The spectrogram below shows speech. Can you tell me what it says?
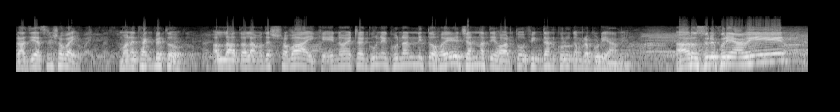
রাজি আছেন সবাই? মনে থাকবে তো? আল্লাহ তাআলা আমাদের সবাইকে এই নয়টা গুণে গুণান্বিত হয়ে জান্নাতি হওয়ার তৌফিক দান করুক, আমরা পড়ি, আমিন। আরও জোরে পড়ি, আমিন।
